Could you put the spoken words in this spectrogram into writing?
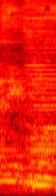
anymore.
